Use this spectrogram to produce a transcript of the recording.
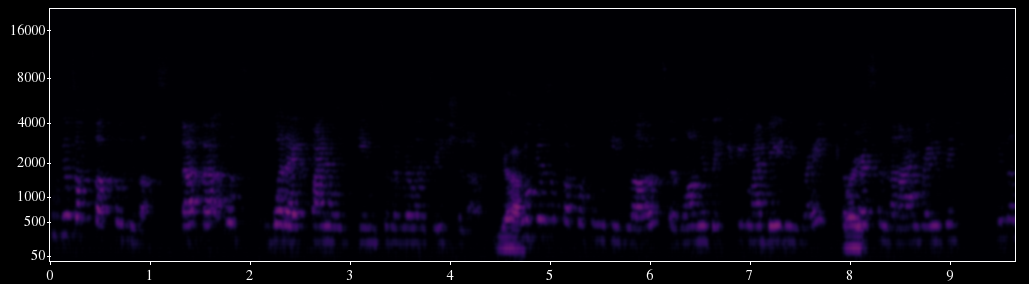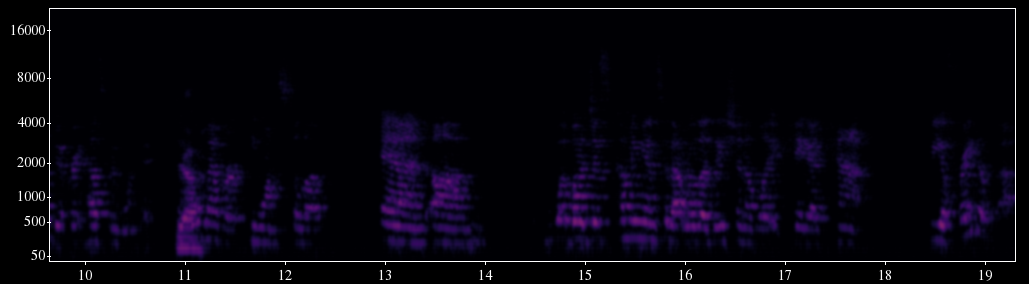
who gives a fuck who he loves. That that was what I finally came to the realization of. yeah Who gives a fuck with who he loves as long as they treat my baby right? The Right. person that I'm raising, he's gonna be a great husband one day to Yeah. whomever he wants to love. And um, but, but just coming into that realization of like, hey, I can't be afraid of that.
